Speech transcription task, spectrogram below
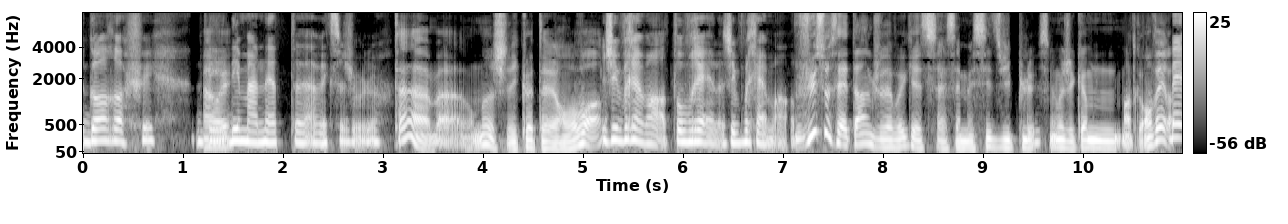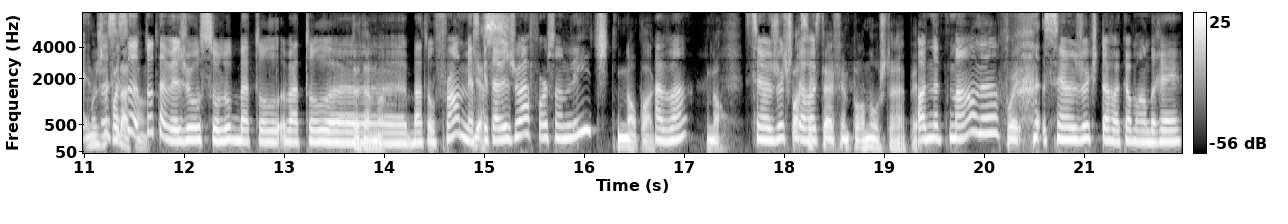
garoché des, Ah des manettes euh, avec ce jeu-là. Putain, moi, je- écoute, euh, on va voir. J'ai vraiment hâte, pour vrai, là, j'ai vraiment hâte. Vu sous cet angle, je dois avouer que ça, ça me séduit plus. Moi, j'ai comme, en tout cas, on verra. Ben, moi, j'ai c'est pas ça, toi, t'avais joué au solo de Battle, Battle, euh. Battlefront, mais est-ce Yes. que t'avais joué à Force Unleashed? Non, pas encore. avant? Non. C'est un jeu que Je je te pensais que c'était un film porno, je te rappelle. Honnêtement, là, Oui. c'est un jeu que je te recommanderais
